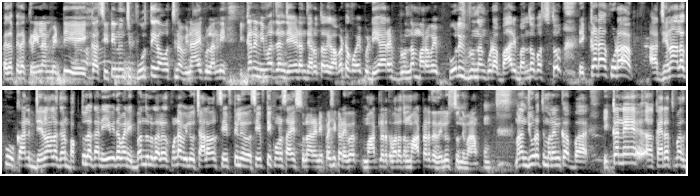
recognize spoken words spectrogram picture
పెద్ద పెద్ద క్రేన్లను పెట్టి ఇక్కడ సిటీ నుంచి పూర్తిగా వచ్చిన వినాయకులన్నీ ఇక్కడనే నిమజ్జనం చేయడం జరుగుతుంది కాబట్టి ఒకవైపు డిఆర్ఎఫ్ బృందం మరోవైపు పోలీస్ బృందం కూడా భారీ బందోబస్తుతో ఎక్కడా కూడా ఆ జనాలకు కానీ జనాలకు కానీ భక్తులకు కానీ ఏ విధమైన ఇబ్బందులు కలగకుండా వీళ్ళు చాలా వరకు సేఫ్టీ సేఫ్టీ కొనసాగిస్తున్నారని చెప్పేసి ఇక్కడ ఎవరు మాట్లాడితే వాళ్ళతో మాట్లాడితే తెలుస్తుంది మనం మనం చూడొచ్చు మనం ఇంకా ఇక్కడనే ఆ, ఖైరతాబాద్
